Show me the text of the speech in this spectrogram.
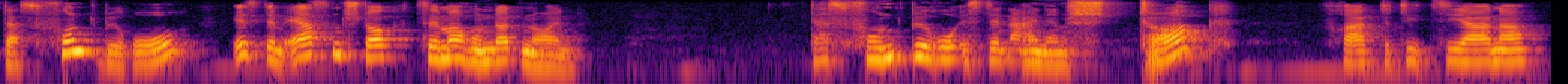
das Fundbüro ist im ersten Stock Zimmer 109. Das Fundbüro ist in einem Stock? fragte Tiziana.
